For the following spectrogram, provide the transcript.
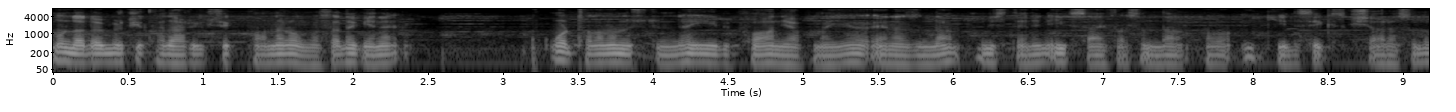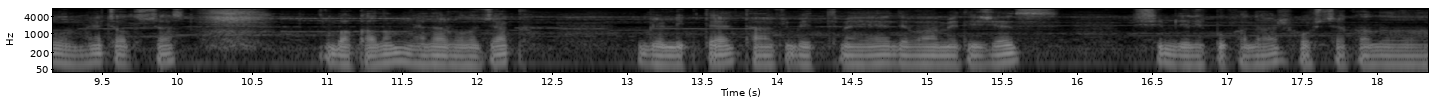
Burada da öbürkü kadar yüksek puanlar olmasa da gene ortalamanın üstünde iyi bir puan yapmayı en azından listenin ilk sayfasında o ilk 7-8 kişi arasında olmaya çalışacağız. Bakalım neler olacak. Birlikte takip etmeye devam edeceğiz. Şimdilik bu kadar. Hoşçakalın.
